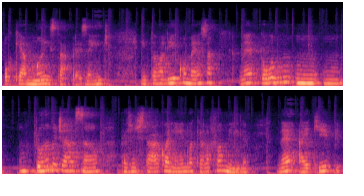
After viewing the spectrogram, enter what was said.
porque a mãe está presente. Então ali começa né, todo um, um, um plano de ação para a gente estar tá acolhendo aquela família. Né? A equipe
